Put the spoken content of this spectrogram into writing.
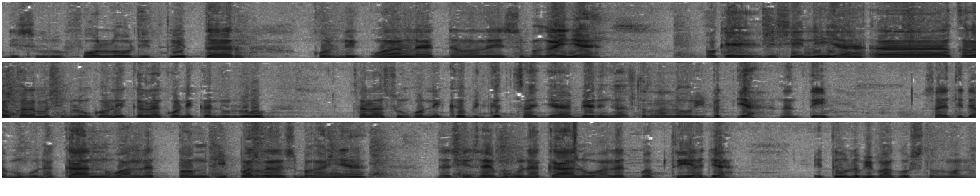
disuruh follow di Twitter, connect wallet dan lain sebagainya. Oke, di sini ya, uh, kalau kalian masih belum connect, kalian connectkan dulu. Saya langsung connect ke Bitget saja, biar nggak terlalu ribet ya nanti. Saya tidak menggunakan wallet Townkeeper dan sebagainya. Dan sini saya menggunakan wallet Web3 aja itu lebih bagus teman-teman.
